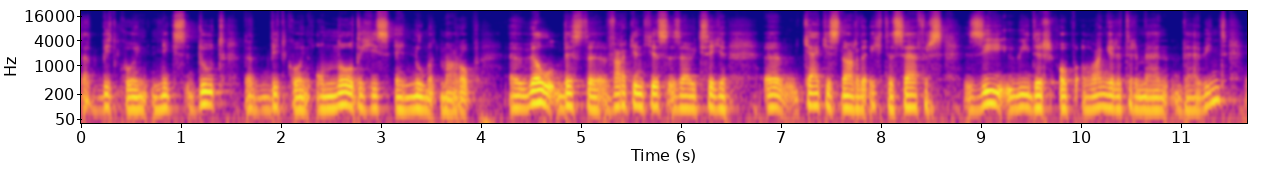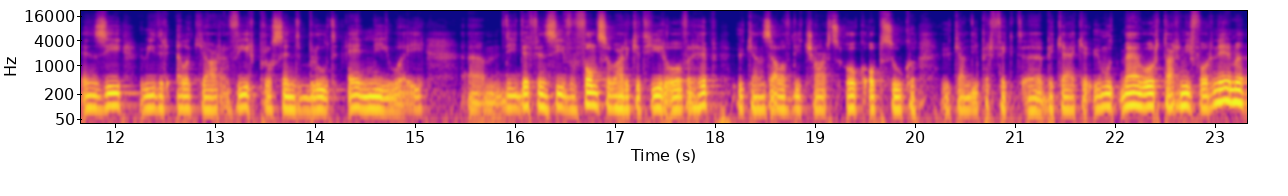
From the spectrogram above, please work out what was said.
dat bitcoin niks doet, dat bitcoin onnodig is en noem het maar op. Eh, wel, beste varkentjes, zou ik zeggen, uh, kijk eens naar de echte cijfers. Zie wie er op langere termijn bij wint en zie wie er elk jaar 4% bloedt anyway. Um, die defensieve fondsen waar ik het hier over heb, u kan zelf die charts ook opzoeken. U kan die perfect uh, bekijken. U moet mijn woord daar niet voor nemen,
